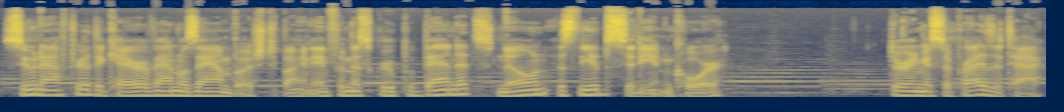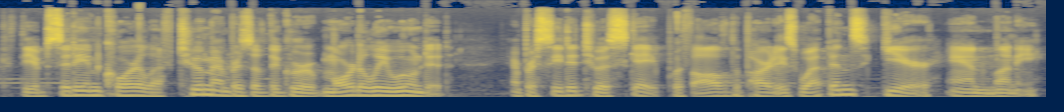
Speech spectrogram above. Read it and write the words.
Soon after, the caravan was ambushed by an infamous group of bandits known as the Obsidian Corps. During a surprise attack, the Obsidian Corps left two members of the group mortally wounded and proceeded to escape with all of the party's weapons, gear, and money.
